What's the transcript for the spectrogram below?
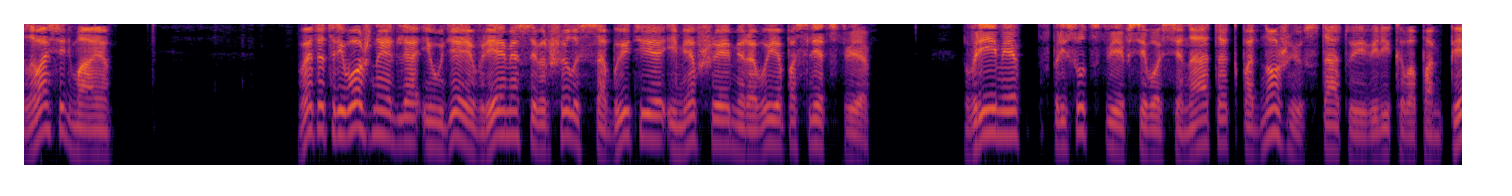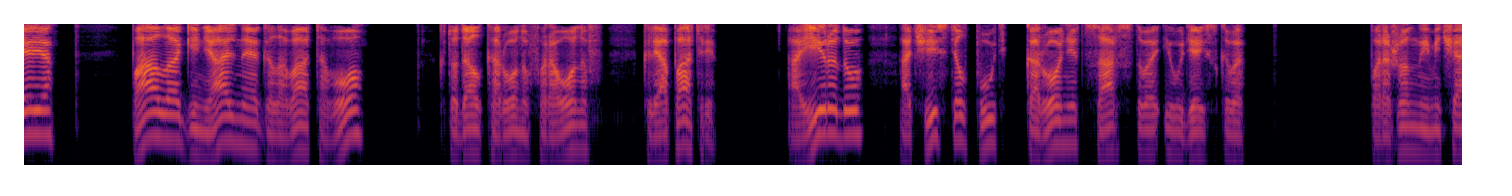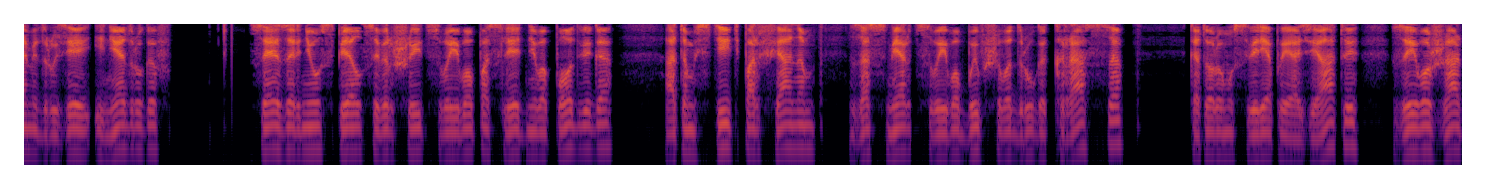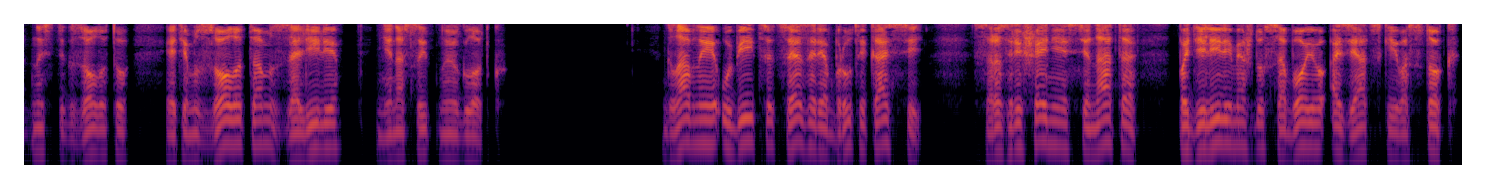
Глава седьмая. В это тревожное для Иудея время совершилось событие, имевшее мировые последствия. В Риме, в присутствии всего Сената, к подножию статуи великого Помпея, пала гениальная голова того, кто дал корону фараонов Клеопатре, а Ироду очистил путь к короне царства иудейского. Пораженный мечами друзей и недругов, Цезарь не успел совершить своего последнего подвига, отомстить парфянам за смерть своего бывшего друга Красса, которому свирепые азиаты за его жадность к золоту этим золотом залили ненасытную глотку. Главные убийцы Цезаря, Брут и Кассий, с разрешения Сената поделили между собою Азиатский Восток,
